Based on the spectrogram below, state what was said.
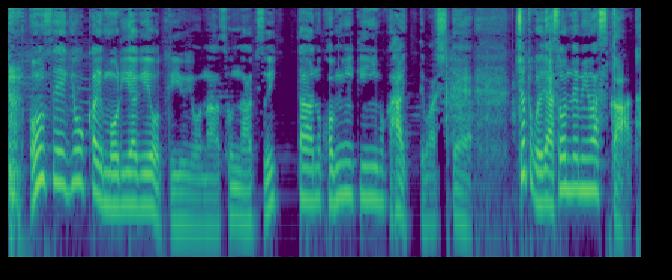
音声業界盛り上げようっていうような、そんなツイッターのコミュニティに僕入ってまして、ちょっとこれで遊んでみますか、と。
